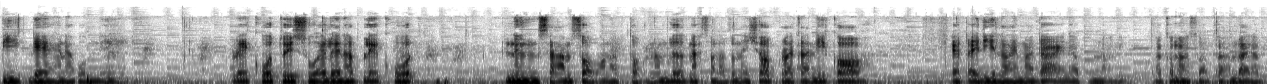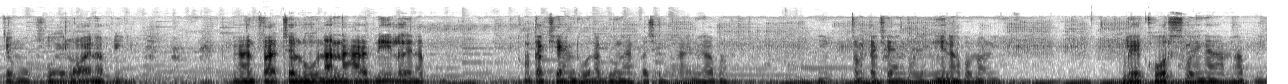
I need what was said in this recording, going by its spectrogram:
ปีกแดงนะครับผมนี่เลขโค้ดสวยๆเลยนะครับ เลขโค้ด 132นะครับต่อน้ำเลิกนะสำหรับตัวไหนชอบรายการนี้ก็แอดไอดีไลน์มาได้นะครับผมเนาะนี่ถ้าก็มาสอบถามได้นะครับจมูกสวยร้อยนะครับนี่งานปลาฉลูหนาๆแบบนี้เลยนะครับ ต้องตะแคงดูนะครับดูงานปลาฉลูหน่อยนะครับผมนี่ต้องตะแคงดูอย่างนี้นะครับผมเนาะนี่เลขโค้ดสวยงามครับนี่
